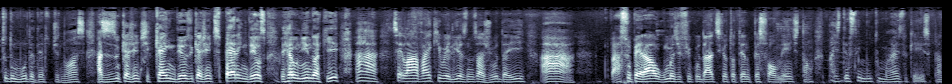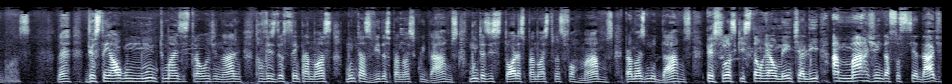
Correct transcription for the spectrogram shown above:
tudo muda dentro de nós. Às vezes o que a gente quer em Deus, o que a gente espera em Deus, reunindo aqui, ah, sei lá, vai que o Elias nos ajuda aí a, a superar algumas dificuldades que eu estou tendo pessoalmente, tal. Mas Deus tem muito mais do que isso para nós. Né? Deus tem algo muito mais extraordinário. Talvez Deus tenha para nós muitas vidas para nós cuidarmos, muitas histórias para nós transformarmos, para nós mudarmos, pessoas que estão realmente ali à margem da sociedade,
